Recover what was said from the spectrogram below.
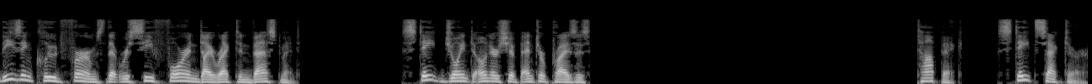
These include firms that receive foreign direct investment. State joint ownership enterprises State sector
